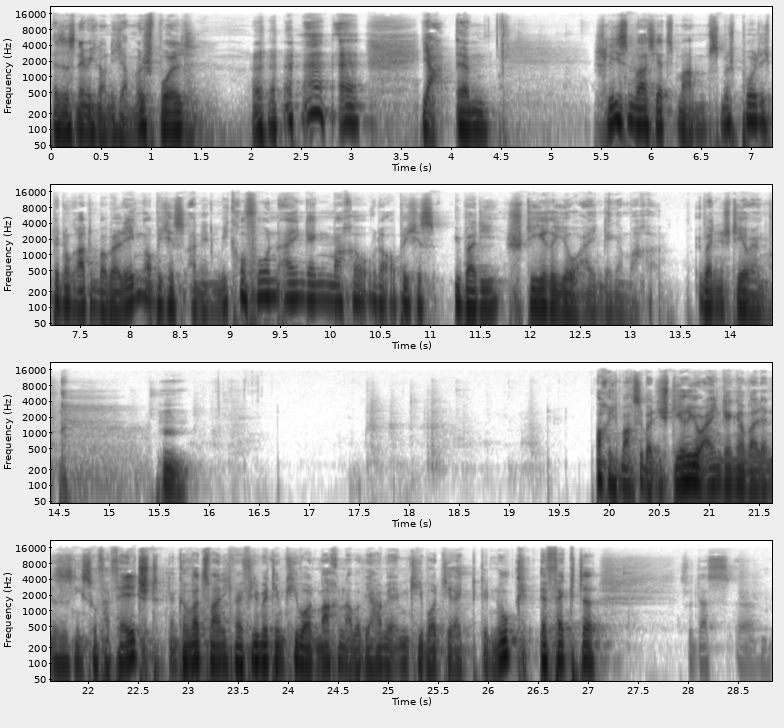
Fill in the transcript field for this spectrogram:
Es ist nämlich noch nicht am Mischpult. ja, ähm, schließen wir es jetzt mal am Mischpult. Ich bin nur gerade überlegen, ob ich es an den Mikrofoneingängen mache oder ob ich es über die Stereo-Eingänge mache. Über den Stereo. Hm. Ach, ich mache es über die Stereo-Eingänge, weil dann ist es nicht so verfälscht. Dann können wir zwar nicht mehr viel mit dem Keyboard machen, aber wir haben ja im Keyboard direkt genug Effekte, sodass, ähm,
